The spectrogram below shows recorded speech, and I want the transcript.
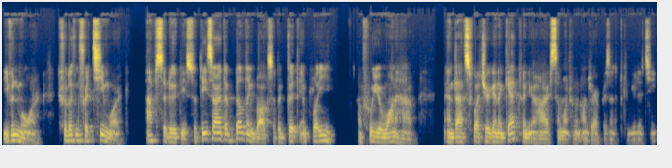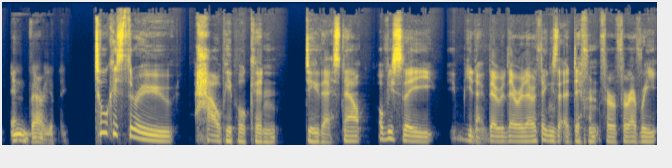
even more. If you're looking for teamwork, Absolutely. So these are the building blocks of a good employee, of who you want to have. And that's what you're going to get when you hire someone from an underrepresented community, invariably. Talk us through how people can do this. Now, obviously, you know there there are there are things that are different for for every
